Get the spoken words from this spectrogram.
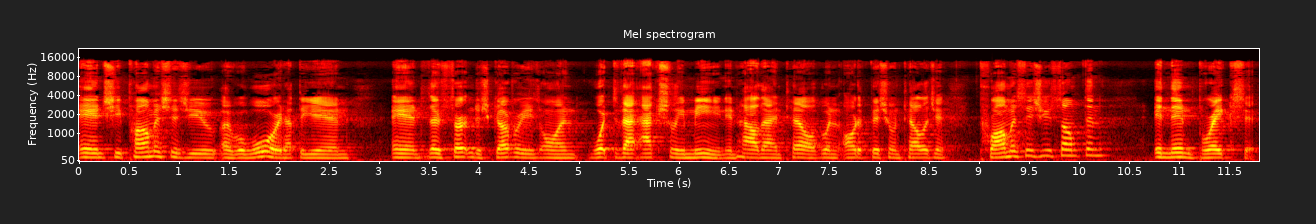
And she promises you a reward at the end and there's certain discoveries on what does that actually mean and how that entails when an artificial intelligence promises you something and then breaks it.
